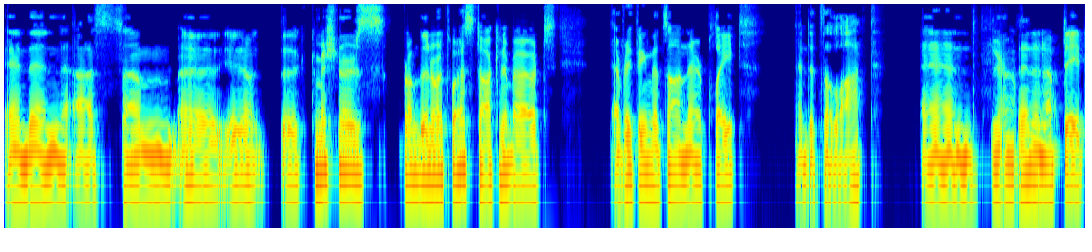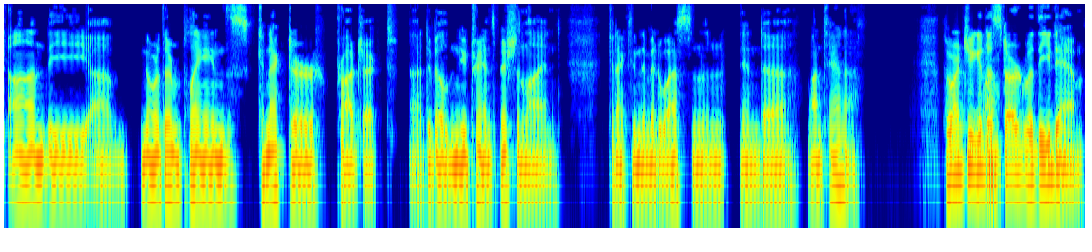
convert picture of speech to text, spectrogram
And then uh, some, uh, you know, the commissioners from the Northwest talking about everything that's on their plate, and it's a lot. And yeah. then an update on the um, Northern Plains Connector project uh, to build a new transmission line connecting the Midwest and, and uh, Montana. So why don't you get wow. us started with EDAM?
